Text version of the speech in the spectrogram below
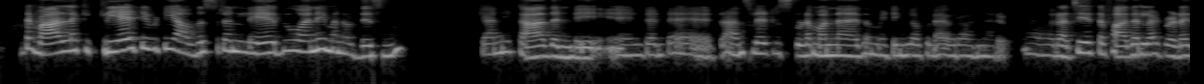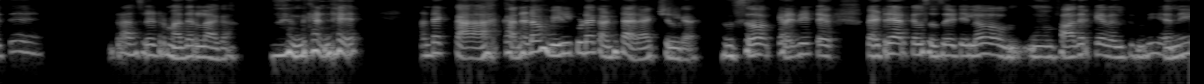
అంటే వాళ్ళకి క్రియేటివిటీ అవసరం లేదు అని మన ఉద్దేశం కానీ కాదండి. ఏంటంటే ట్రాన్స్లేటర్స్ కూడా మొన్న ఏదో మీటింగ్లో కూడా ఎవరో అన్నారు. రచయిత ఫాదర్ లాంటి వాడైతే ట్రాన్స్లేటర్ మదర్ లాగా. ఎందుకంటే అంటే కన్నడం వీళ్ళు కూడా కంటారు యాక్చువల్గా సో క్రెడిట్ పెట్రియార్కల్ సొసైటీలో ఫాదర్ కే వెళ్తుంది అని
